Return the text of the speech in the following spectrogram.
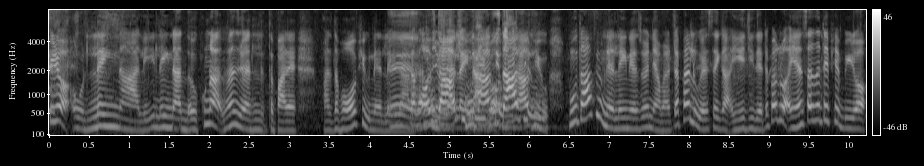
ပြီးတော့ဟိုလိန်နာလေလိန်နာဟိုခုနကမဆိုရတပါလေဗာသဘောဖြူနဲ့လိန်နာသဘောဖြူနဲ့လိန်နာမူသားဖြူမူသားဖြူနဲ့လိန်နေဆိုတဲ့နေရာမှာတစ်ဖက်လူရဲ့စိတ်ကအရေးကြီးတယ်တစ်ဖက်လူကအရင် sensitive ဖြစ်ပြီးတော့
